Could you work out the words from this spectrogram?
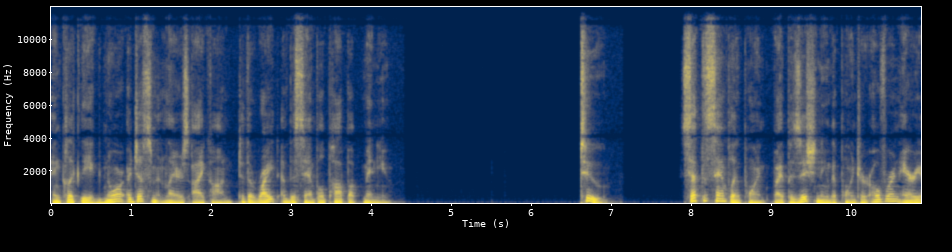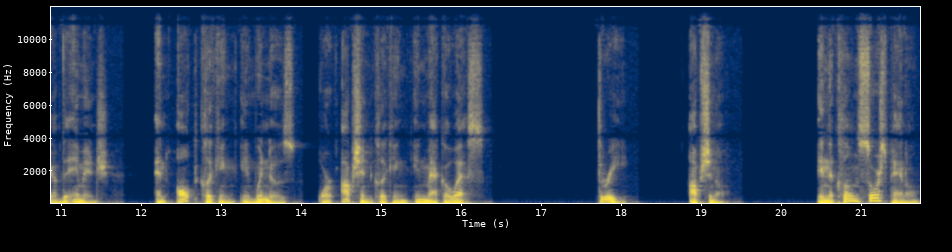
and click the Ignore Adjustment Layers icon to the right of the sample pop-up menu. 2. Set the sampling point by positioning the pointer over an area of the image and Alt-clicking in Windows or Option-clicking in macOS. 3. Optional. In the Clone Source panel,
